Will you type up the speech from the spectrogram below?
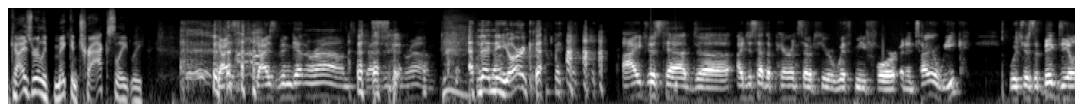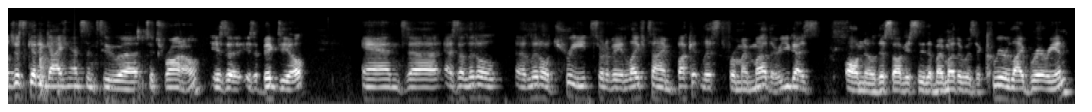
guy's really making tracks lately. guys, guys been getting around. Guys been getting around. And then New York. I just had uh, I just had the parents out here with me for an entire week, which is a big deal. Just getting Guy Hansen to uh, to Toronto is a is a big deal, and uh, as a little a little treat, sort of a lifetime bucket list for my mother. You guys all know this, obviously, that my mother was a career librarian.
